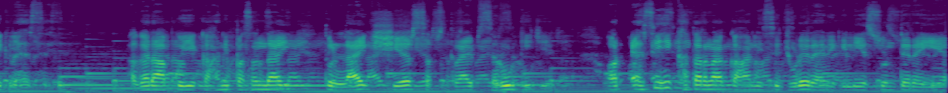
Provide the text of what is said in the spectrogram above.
एक रहस्य है। अगर आपको ये कहानी पसंद आई तो लाइक शेयर सब्सक्राइब ज़रूर कीजिएगा। और ऐसी ही खतरनाक कहानी से जुड़े रहने के लिए सुनते रहिए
